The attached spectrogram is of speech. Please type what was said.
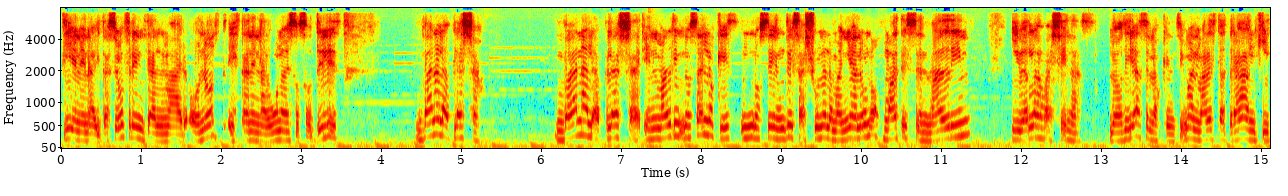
tienen habitación frente al mar o no están en alguno de esos hoteles, van a la playa. Van a la playa. En Madrid, no saben lo que es, no sé, un desayuno a la mañana, unos mates en Madrid y ver las ballenas. Los días en los que encima el mar está tranqui.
